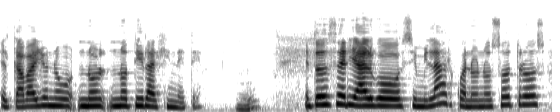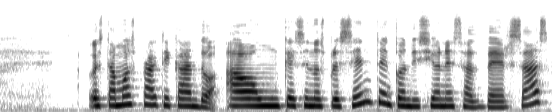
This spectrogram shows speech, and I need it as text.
el caballo no, no, no tira al jinete. Entonces sería algo similar cuando nosotros estamos practicando, aunque se nos presenten condiciones adversas,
